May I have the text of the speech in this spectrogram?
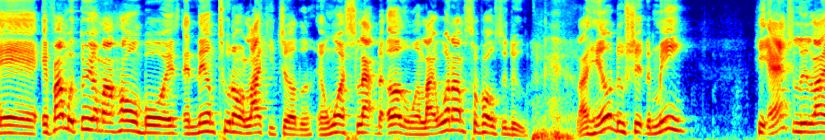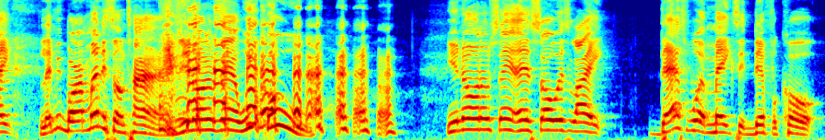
and if I'm with three of my homeboys and them two don't like each other and one slap the other one, like what I'm supposed to do? Like he don't do shit to me. He actually like let me borrow money sometimes. You know what I'm saying? We cool. You know what I'm saying? And so it's like that's what makes it difficult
